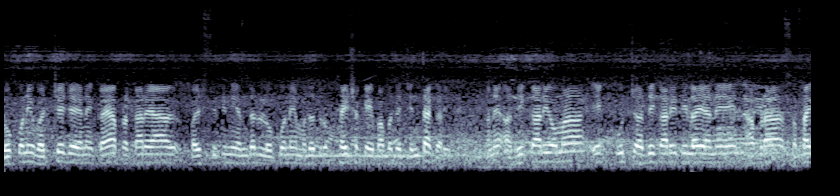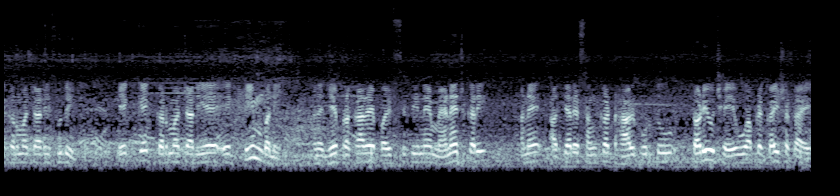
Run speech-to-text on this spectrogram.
લોકોની વચ્ચે છે અને કયા પ્રકારે આ પરિસ્થિતિની અંદર લોકોને મદદરૂપ થઈ શકે એ બાબતે ચિંતા કરી અને અધિકારીઓમાં એક ઉચ્ચ અધિકારીથી લઈ અને આપણા સફાઈ કર્મચારી સુધી એક એક કર્મચારીએ એક ટીમ બની અને જે પ્રકારે પરિસ્થિતિને મેનેજ કરી અને અત્યારે સંકટ હાલ પૂરતું ટળ્યું છે એવું આપણે કહી શકાય.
